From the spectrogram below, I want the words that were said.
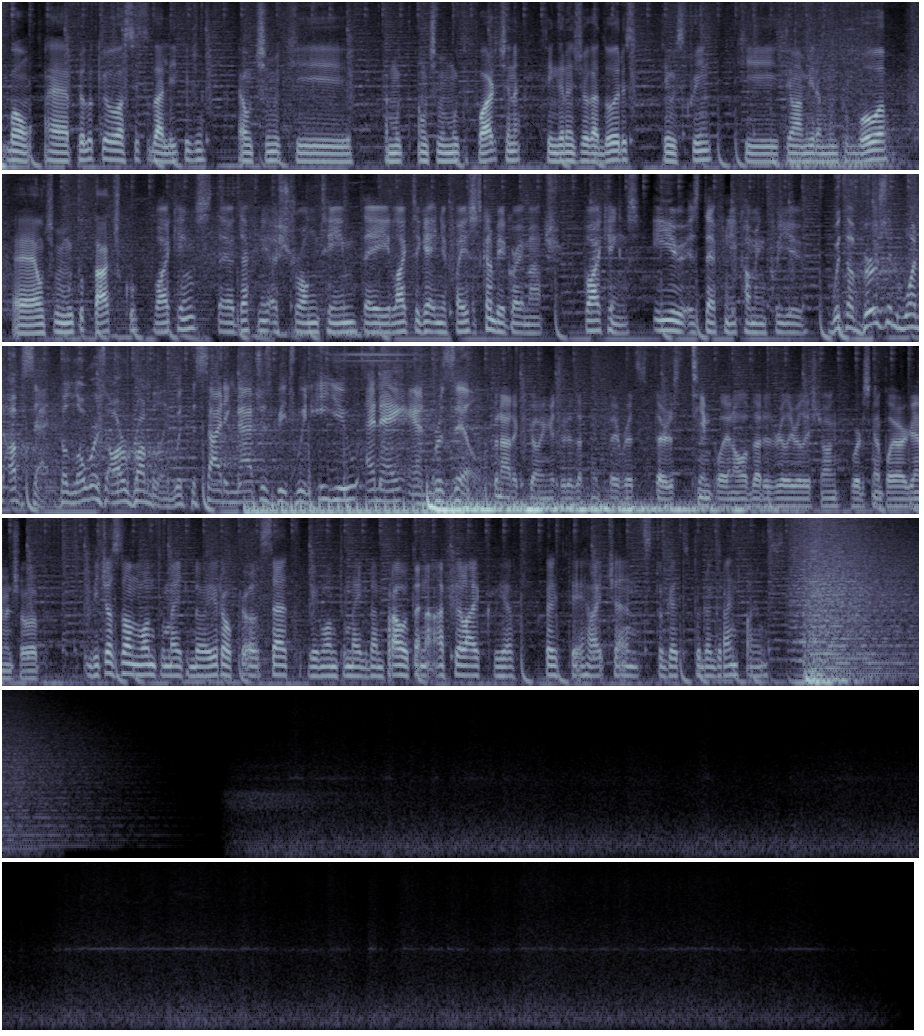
Bom, é, pelo que eu assisto da Liquid, é um time que é, muito, é um time muito forte, né? Tem grandes jogadores, tem o ScreaM, que tem uma mira muito boa. É um time muito tático. Vikings, they're definitely a strong team. They like to get in your face. It's going to be a great match. Vikings, EU is definitely coming for you. With a version 1 upset, the lowers are rumbling with deciding matches between EU, NA, and Brazil. Fnatic going into it is definitely favorites. Their just team play and all of that is really, really strong. We're just going to play our game and show up. We just don't want to make the Europe set, we want to make them proud and I feel like we have pretty high chance to get to the grand finals.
